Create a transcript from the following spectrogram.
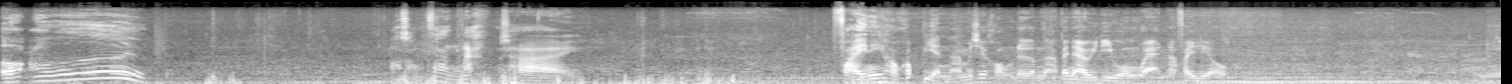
เออเอ้ยเอาสองฝั่งนะ ใช่ ไฟนี่เขาก็เปลี่ยนนะ ไม่ใช่ของเดิมนะ เป็น LED วงแหวนนะไฟเลี้ยวอันนี้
